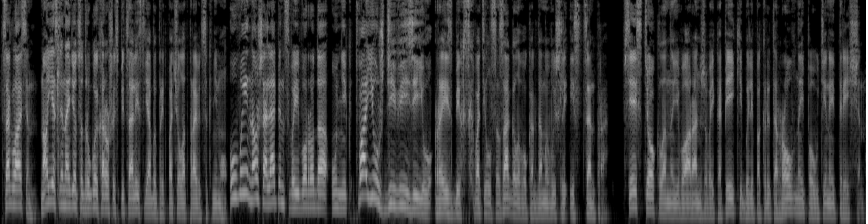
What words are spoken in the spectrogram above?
Согласен, но если найдется другой хороший специалист, я бы предпочел отправиться к нему. Увы, но Шаляпин своего рода уник. Твою ж дивизию! Рейсбих схватился за голову, когда мы вышли из центра. Все стекла на его оранжевой копейке были покрыты ровной паутиной трещин.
